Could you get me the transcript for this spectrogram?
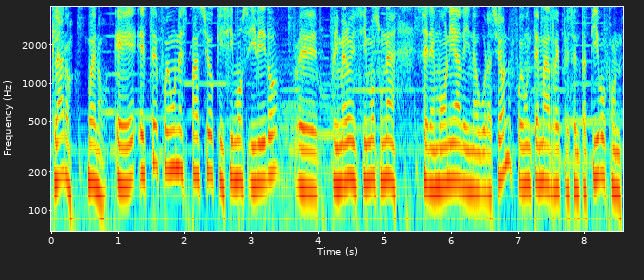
Claro, bueno, eh, este fue un espacio que hicimos híbrido. Eh, primero hicimos una ceremonia de inauguración, fue un tema representativo con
